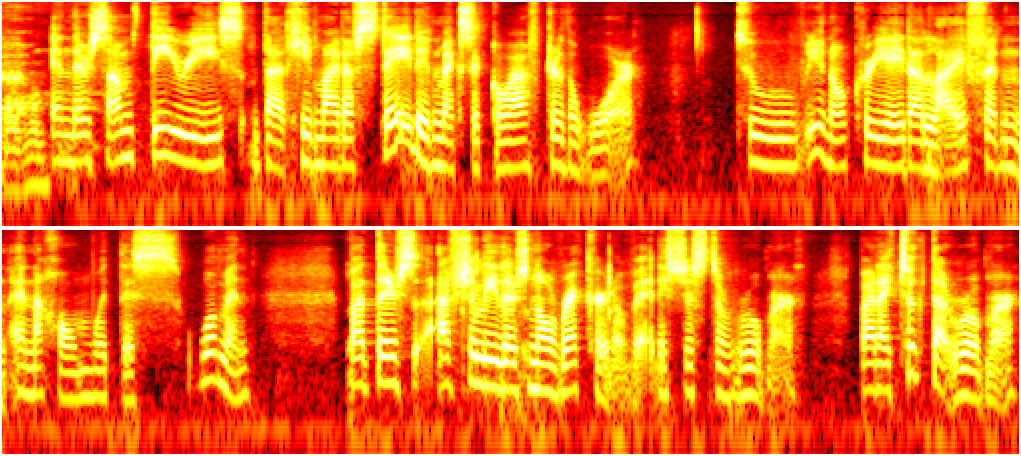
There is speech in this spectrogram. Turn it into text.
Oh. And there's some theories that he might have stayed in Mexico after the war to, you know, create a life and, and a home with this woman. But there's actually there's no record of it. It's just a rumor. But I took that rumor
